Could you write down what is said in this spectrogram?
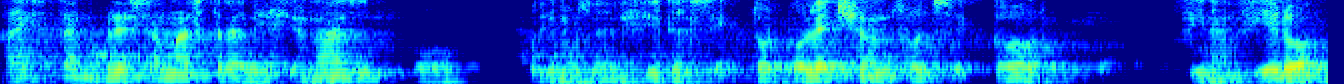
a esta empresa más tradicional, o podríamos decir el sector collections o el sector financiero,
